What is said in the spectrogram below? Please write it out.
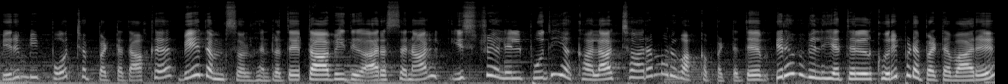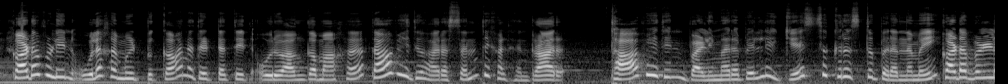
விரும்பி போற்றப்பட்டதாக வேதம் சொல்கின்றது. தாவீது அரசனால் இஸ்ரேலில் புதிய கலாச்சாரம் உருவாக்கப்பட்டது. இரவு விலியத்தில் குறிப்பிடப்பட்டவாறு கடவுளின் உலக மீட்புக்கான திட்டத்தின் ஒரு அங்கமாக தாவீது அரசன் திகழ்கின்றார். தாவீதின் வழிமரபில் இயேசு கிறிஸ்து பிறந்தமை கடவுள்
